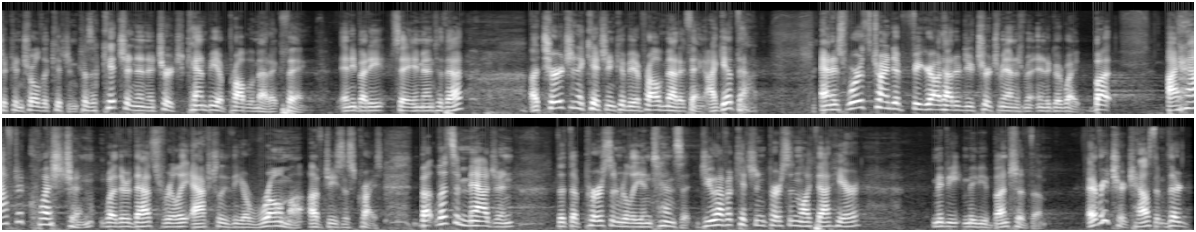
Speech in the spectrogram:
to control the kitchen. Because a kitchen in a church can be a problematic thing. Anybody say amen to that? A church and a kitchen can be a problematic thing. I get that. And it's worth trying to figure out how to do church management in a good way. But I have to question whether that's really actually the aroma of Jesus Christ. But let's imagine that the person really intends it. Do you have a kitchen person like that here? Maybe, maybe a bunch of them. Every church has them. They're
